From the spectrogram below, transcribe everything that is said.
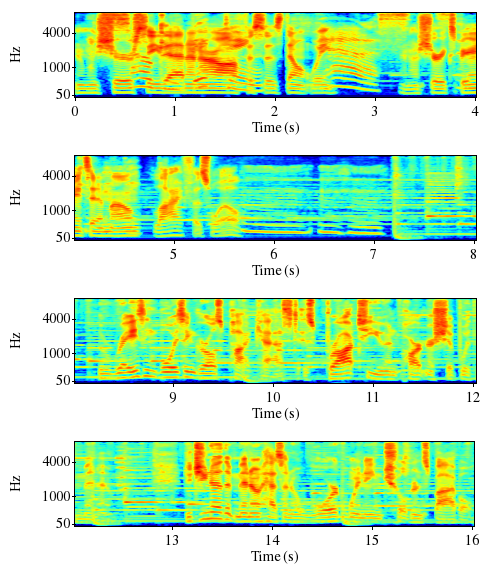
And we sure so see that in our offices, don't we? Yes. And I sure So experience it in my own life as well. Mm, mhm. The Raising Boys and Girls podcast is brought to you in partnership with Minno. Did you know that Minno has an award winning children's Bible?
